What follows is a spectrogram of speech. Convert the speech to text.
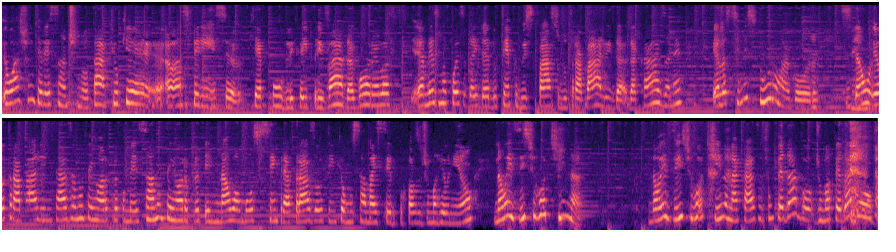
eu acho interessante notar que o que é a experiência que é pública e privada, agora ela é a mesma coisa da ideia do tempo, do espaço, do trabalho e da, da casa, né? Elas se misturam agora. Sim. Então, eu trabalho em casa, eu não tenho hora para começar, não tenho hora para terminar, o almoço sempre atrasa, ou eu tenho que almoçar mais cedo por causa de uma reunião. Não existe rotina. Não existe rotina na casa de um pedagogo, de uma pedagoga,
